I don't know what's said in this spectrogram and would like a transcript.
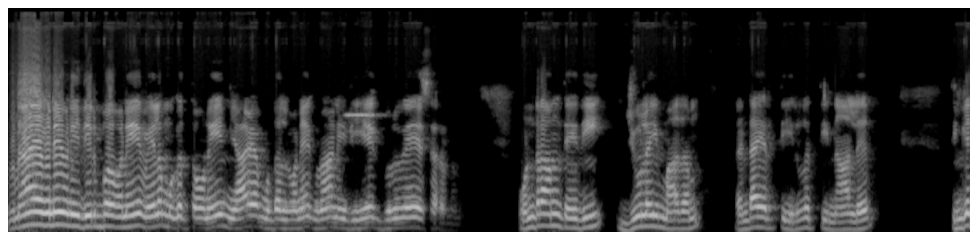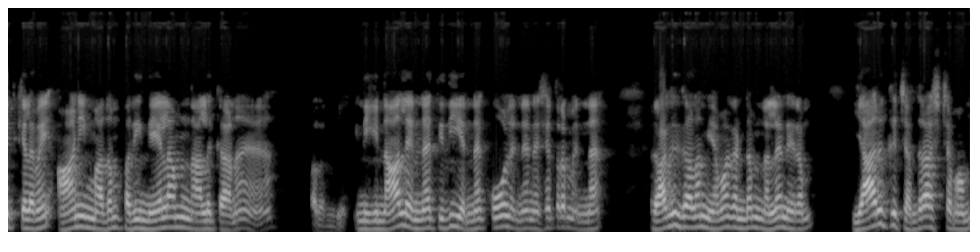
விநாயகனே வினை தீர்ப்பவனே வேலமுகத்தவனே நியாய முதல்வனே குணாநிதியே குருவே சரணம். ஒன்றாம் தேதி ஜூலை மாதம் ரெண்டாயிரத்தி இருபத்தி நாலு திங்கட்கிழமை ஆணி மாதம் பதினேழாம் நாளுக்கான பலன்கள். இன்னைக்கு நாள் என்ன திதி என்ன கோல் என்ன நட்சத்திரம் என்ன ராகு காலம் யமகண்டம் நல்ல நிறம் யாருக்கு சந்திராஷ்டமம்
